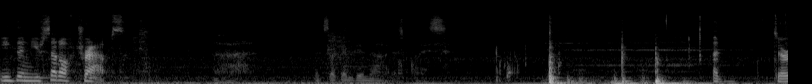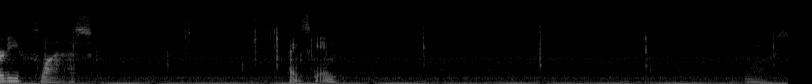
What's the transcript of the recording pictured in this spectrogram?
Ethan, you set off traps. Ah, looks like I'm getting out of this place. A dirty flask. Thanks, game. Rose.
